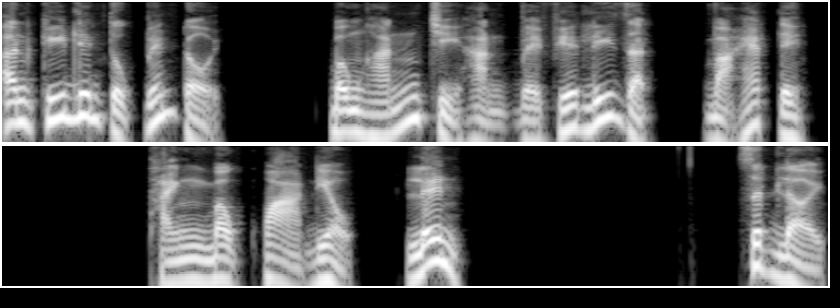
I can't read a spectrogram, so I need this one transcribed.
ân ký liên tục biến đổi. Bông hắn chỉ hẳn về phía Lý Giật và hét lên. Thành bộc hỏa điểu, lên! Rất lời,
